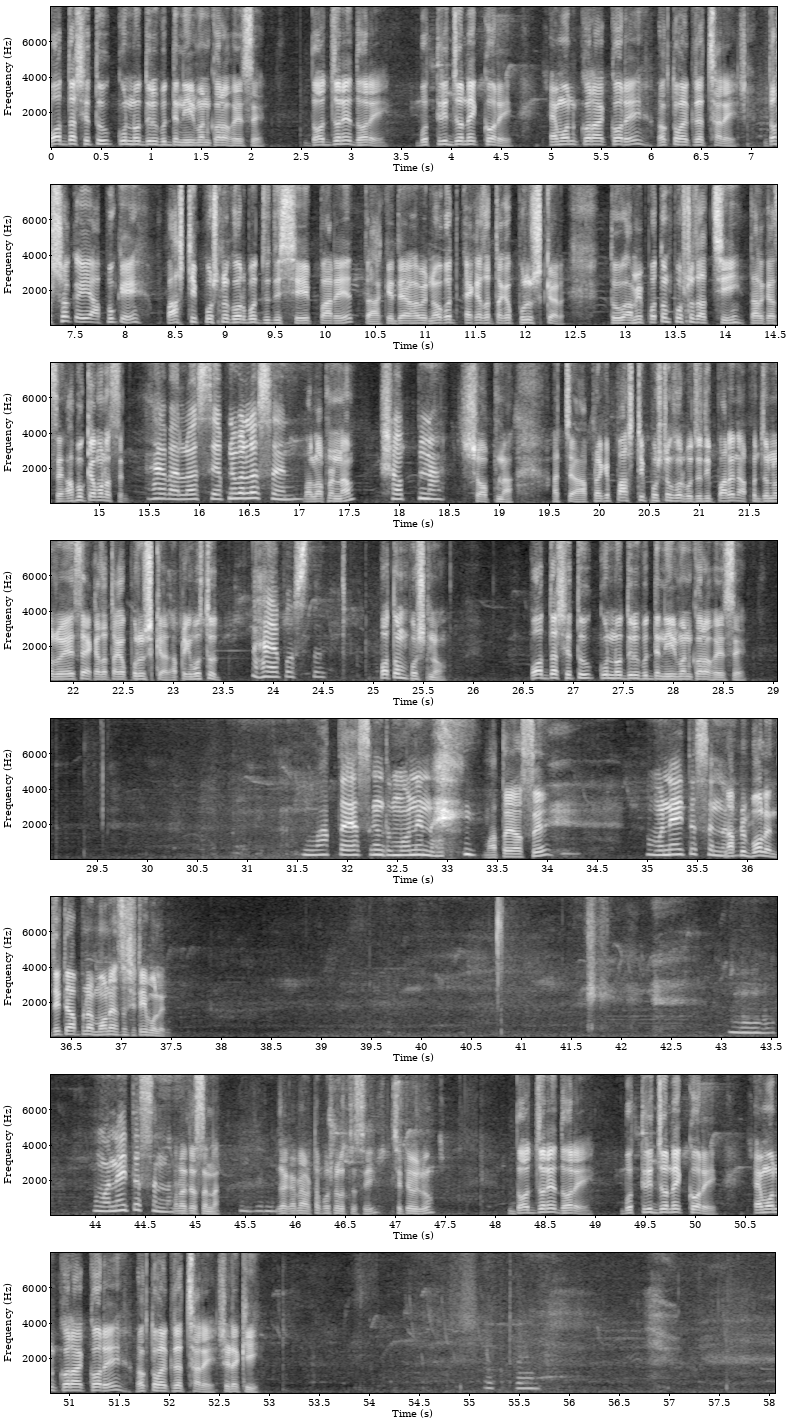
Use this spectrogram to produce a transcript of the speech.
পদ্মা সেতু কোন নদীর উপর দিয়ে নির্মাণ করা হয়েছে? দশ জনে ধরে বত্রিশ জনে করে এমন করা করে রক্তবাহিকা ছাড়ে। দর্শক এই আপুকে পাঁচটি প্রশ্ন করব যদি সে পারে তাকে দেওয়া হবে নগদ এক হাজার টাকা পুরস্কার। তো আমি প্রথম প্রশ্ন যাচ্ছি তার কাছে। আপু কেমন আছেন? হ্যাঁ ভালো আছি। আপনি ভালো আছেন? ভালো। আপনার নাম? স্বপ্না। স্বপ্না। আচ্ছা আপনাকে পাঁচটি প্রশ্ন করব যদি পারেন আপনার জন্য রয়েছে এক হাজার টাকা পুরস্কার। আপনি কি প্রস্তুত? হ্যাঁ প্রস্তুত। প্রথম প্রশ্ন পদ্মা সেতু কোন নদীর উপর দিয়ে নির্মাণ করা হয়েছে? মাথায় আছে কিন্তু মনে নাই। মাথায় আছে? মনে আইতেছে না। আপনি বলেন যেটা আপনার মনে আছে সেটাই বলেন। মনে আইতেছে না। মনে হইতেছে না। যাক আমি একটা প্রশ্ন করতেছি। সেটা হইল দশ জনে ধরে বত্রিশ জনে করে এমন করা করে রক্তবাহিকা ছাড়ে সেটা কি?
